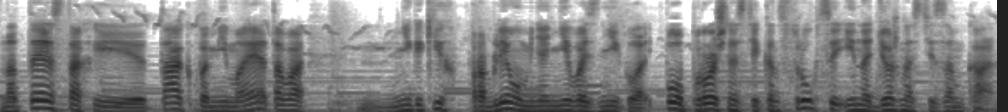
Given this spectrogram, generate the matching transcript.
на тестах и так, помимо этого, никаких проблем у меня не возникло по прочности конструкции и надежности замка.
